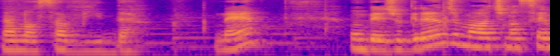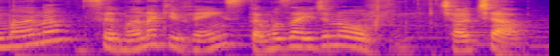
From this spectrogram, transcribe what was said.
na nossa vida, né? Um beijo grande, uma ótima semana. Semana que vem estamos aí de novo. Tchau, tchau.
